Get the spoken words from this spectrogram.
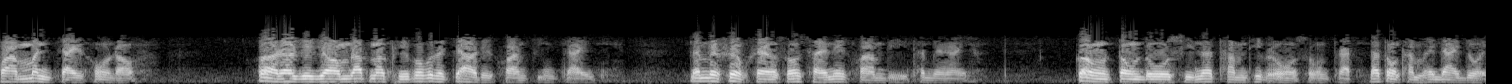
ความมั่นใจของเรา ว่าเราจะยอมรับนับถือพระพุทธเจ้าด้วยความจริงใจ และไม่เครือบแคลงสงสัยในความดีทำยังไง ก็ต้องดูศีลธรรมที่พระองค์ทรงตรัส และต้องทำให้ได้ด้วย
